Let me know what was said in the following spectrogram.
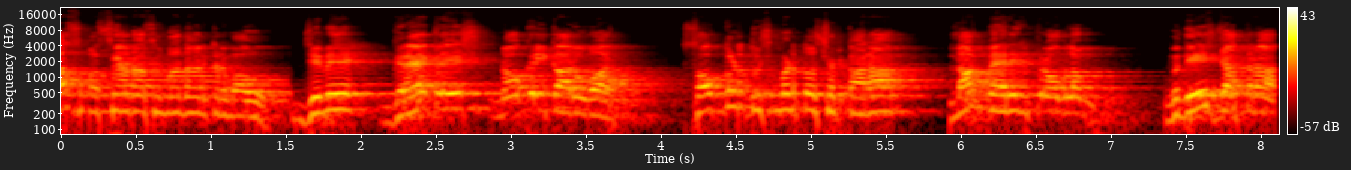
ਹਰ ਸਮੱਸਿਆ ਦਾ ਸਮਾਧਾਨ ਕਰਵਾਓ। ਜਿਵੇਂ ਗ੍ਰਹਿ ਕਲੇਸ਼ ਨੌਕਰੀ ਕਾਰੋਬਾਰ ਸੌਗਣ ਦੁਸ਼ਮਣ ਤੋਂ ਛੁਟਕਾਰਾ ਲਵ ਮੈਰਿਜ ਪ੍ਰੋਬਲਮ ਵਿਦੇਸ਼ ਯਾਤਰਾ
